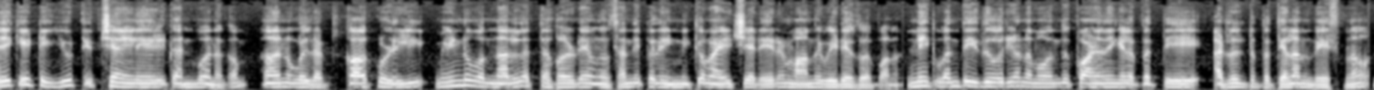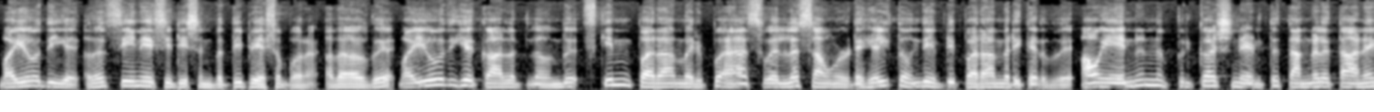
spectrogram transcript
ஜேகேடி யூடியூப் சேனல் அன்பு வணக்கம். நான் உங்கள் டாக்டர் கார்குழி மீண்டும் ஒரு நல்ல தகவலுடைய உங்களை சந்திப்பதில் மிக்க மகிழ்ச்சி அடைகிறேன். வாங்க வீடியோக்கள் போகணும் இன்னைக்கு வந்து இதுவரையும் நம்ம வந்து குழந்தைங்களை பற்றி அடல்ட் பற்றி எல்லாம் பேசணும். வயோதிக அதாவது சீனியர் சிட்டிசன் பற்றி பேச போகிறேன் அதாவது வயோதிக காலத்தில் வந்து ஸ்கின் பராமரிப்பு ஆஸ் வெல் அஸ் அவங்களோட ஹெல்த் வந்து எப்படி பராமரிக்கிறது அவங்க என்னென்ன ப்ரிகாஷன் எடுத்து தங்களை தானே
